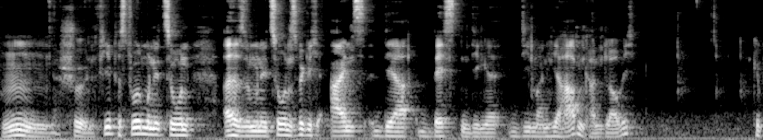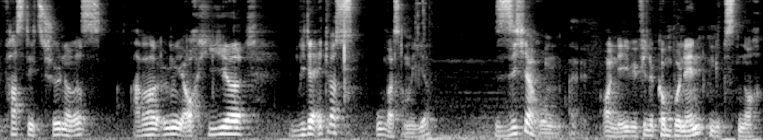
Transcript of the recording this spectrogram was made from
Hm, schön. Vier Pistolenmunition. Also Munition ist wirklich eins der besten Dinge, die man hier haben kann, glaube ich. Gibt fast nichts Schöneres. Aber irgendwie auch hier wieder etwas... Oh, was haben wir hier? Sicherung. Oh nee, wie viele Komponenten gibt es noch?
